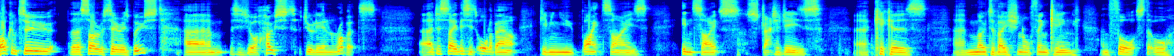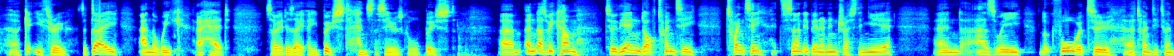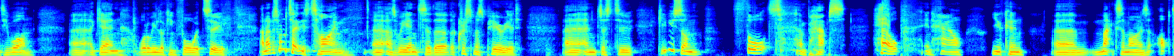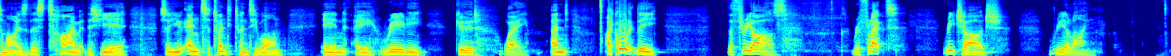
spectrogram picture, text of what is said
Welcome to the Solo Series Boost. Um, this is your host, Julian Roberts. Uh, just say this is all about giving you bite size insights, strategies, uh, kickers, uh, motivational thinking, and thoughts that will uh, get you through the day and the week ahead. So it is a, a boost, hence the series called Boost. Um, and as we come to the end of 2020, it's certainly been an interesting year. And as we look forward to uh, 2021, uh, again, what are we looking forward to? And I just want to take this time uh, as we enter the, the Christmas period uh, and just to give you some thoughts and perhaps help in how you can um, maximize and optimize this time at this year so you enter 2021 in a really good way. And I call it the the three R's reflect, recharge, realign.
